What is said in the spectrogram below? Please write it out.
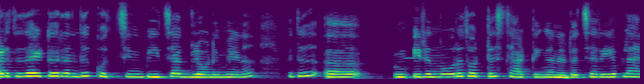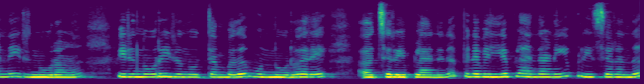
അടുത്തതായിട്ട് വരുന്നത് കൊച്ചിൻ ബീച്ച് അഗ്ലോണിമയാണ്. ഇത് ഇരുന്നൂറ് തൊട്ട് സ്റ്റാർട്ടിംഗ് ആണ് കേട്ടോ. ചെറിയ പ്ലാനിന് ഇരുന്നൂറാണ്. ഇരുന്നൂറ് ഇരുന്നൂറ്റമ്പത് മുന്നൂറ് വരെ ചെറിയ പ്ലാനിന് പിന്നെ വലിയ പ്ലാനാണെങ്കിൽ പ്രീസ് വരുന്നത്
